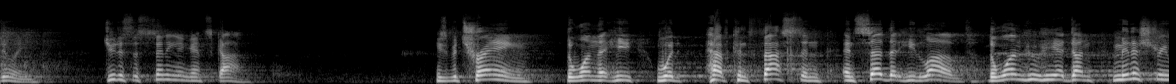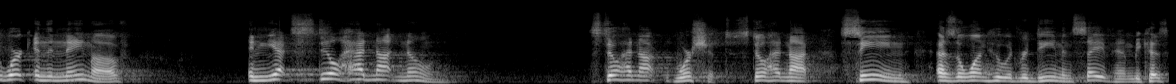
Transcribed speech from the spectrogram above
doing. Judas is sinning against God. He's betraying the one that he would have confessed and, and said that he loved, the one who he had done ministry work in the name of, and yet still had not known, still had not worshiped, still had not seen as the one who would redeem and save him because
